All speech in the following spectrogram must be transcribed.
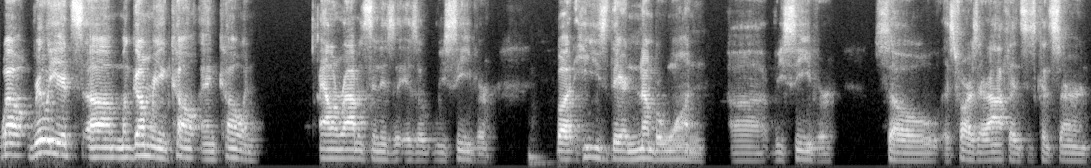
Well, really, it's um, Montgomery and, Co- and Cohen. Allen Robinson is a, is a receiver, but he's their number one uh, receiver. So, as far as their offense is concerned,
